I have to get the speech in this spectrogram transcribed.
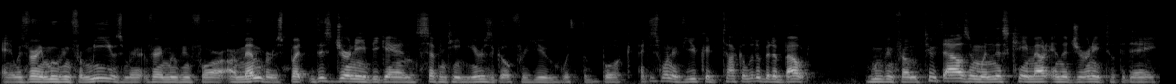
And it was very moving for me, it was very moving for our members. But this journey began 17 years ago for you with the book. I just wonder if you could talk a little bit about moving from 2000 when this came out and the journey till today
